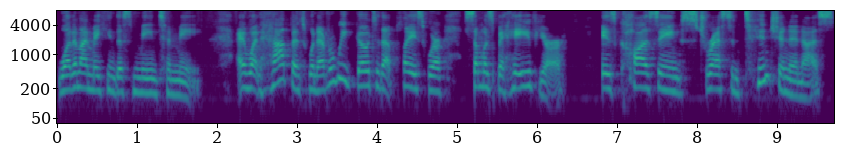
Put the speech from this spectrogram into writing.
What am I making this mean to me? And what happens whenever we go to that place where someone's behavior is causing stress and tension in us,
